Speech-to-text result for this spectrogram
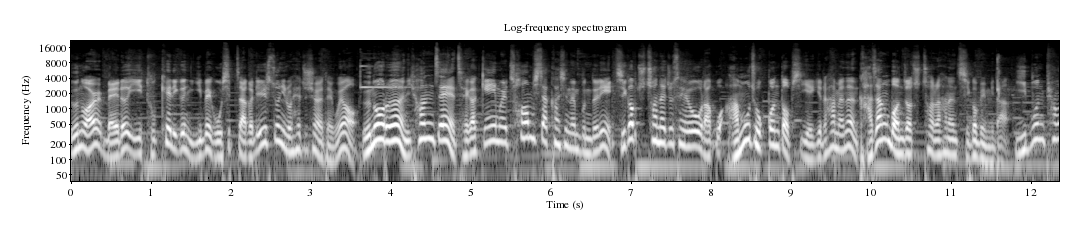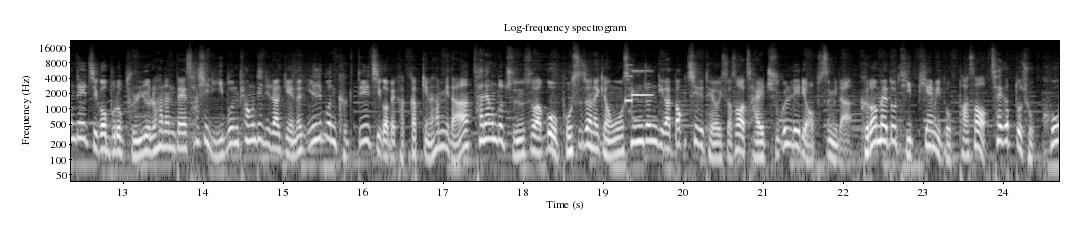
은월, 메르 이 두 캐릭은 250작을 1순위로 해주셔야 되고요. 은월은 현재 제가 게임을 처음 시작하시는 분들이 직업 추천해주세요 라고 아무 조건도 없이 얘기를 하면은 가장 먼저 추천을 하는 직업입니다. 2분 평딜 직업으로 분류를 하는데 사실 2분 평딜이라기에는 1분 극딜 직업에 가깝기는 합니다. 사냥도 준수하고 보스전의 경우 생존기가 떡칠이 되어 있어서 잘 죽을 일이 없습니다. 그럼에도 DPM이 높아서 체급도 좋고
